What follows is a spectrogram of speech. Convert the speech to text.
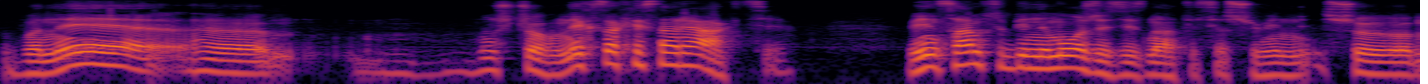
вони, ну що, в них захисна реакція. Він сам собі не може зізнатися, що, він, що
